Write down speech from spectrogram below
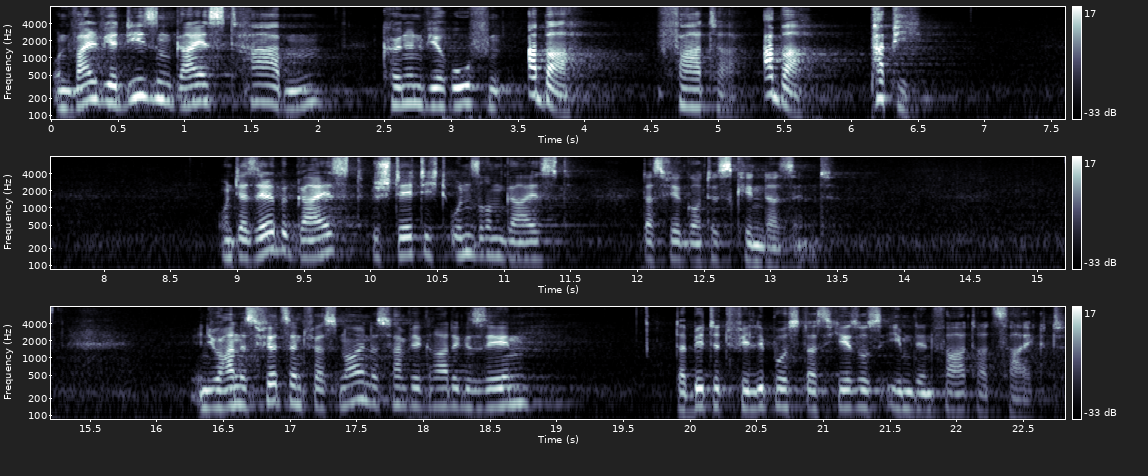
Und weil wir diesen Geist haben, können wir rufen, aber Vater, aber Papi. Und derselbe Geist bestätigt unserem Geist, dass wir Gottes Kinder sind. In Johannes 14, Vers 9, das haben wir gerade gesehen, da bittet Philippus, dass Jesus ihm den Vater zeigt.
